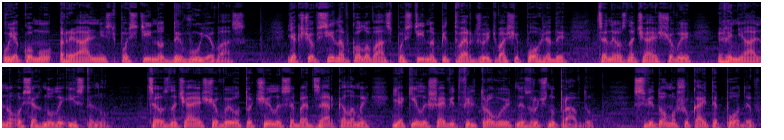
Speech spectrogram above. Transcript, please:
у якому реальність постійно дивує вас. Якщо всі навколо вас постійно підтверджують ваші погляди, це не означає, що ви геніально осягнули істину. Це означає, що ви оточили себе дзеркалами, які лише відфільтровують незручну правду. Свідомо шукайте подив,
